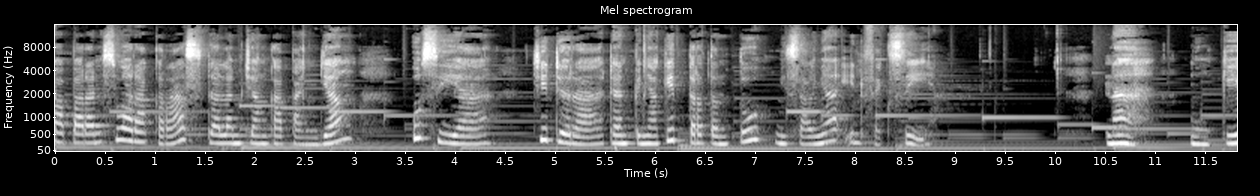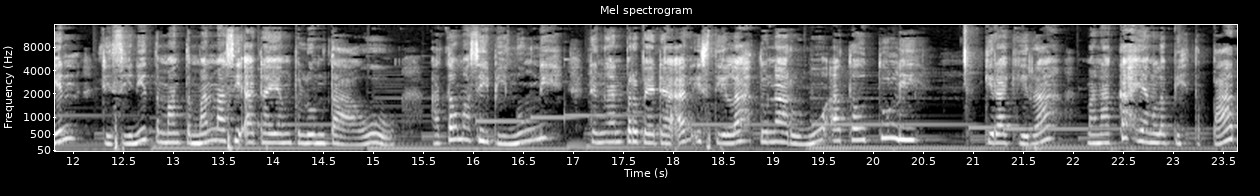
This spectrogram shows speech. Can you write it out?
paparan suara keras dalam jangka panjang, usia, cedera, dan penyakit tertentu, misalnya infeksi. Nah, Mungkin di sini teman-teman masih ada yang belum tahu atau masih bingung nih dengan perbedaan istilah tunarungu atau tuli. Kira-kira manakah yang lebih tepat?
